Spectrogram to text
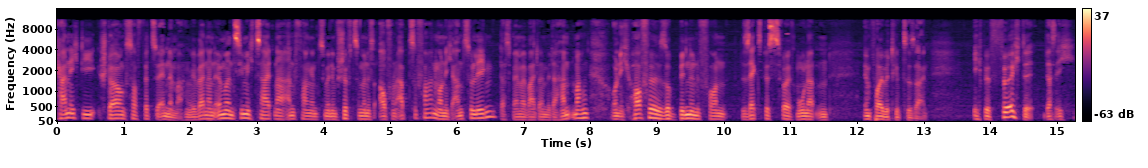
kann ich die Steuerungssoftware zu Ende machen. Wir werden dann immer ziemlich zeitnah anfangen, mit dem Schiff zumindest auf und ab zu fahren und nicht anzulegen. Das werden wir weiterhin mit der Hand machen. Und ich hoffe, so binnen von sechs bis zwölf Monaten im Vollbetrieb zu sein. Ich befürchte, dass ich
